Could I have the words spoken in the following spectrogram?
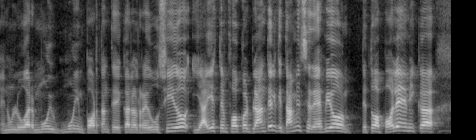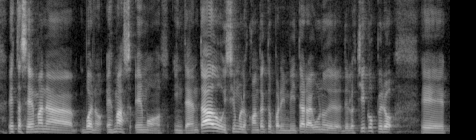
en un lugar muy, importante de cara al reducido y ahí está enfocado el plantel que también se desvió de toda polémica. Esta semana, bueno, es más, hemos intentado, hicimos los contactos para invitar a algunos de, los chicos, pero eh,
